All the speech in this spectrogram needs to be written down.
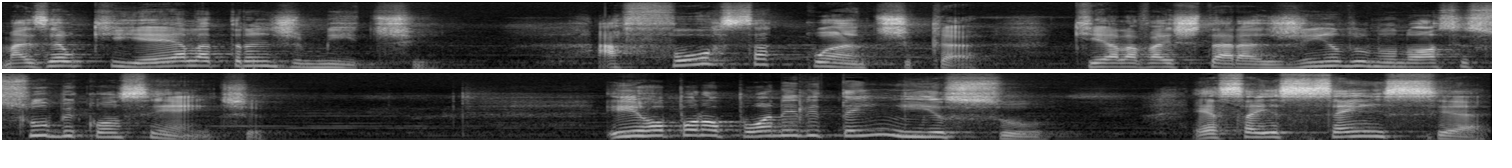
Mas é o que ela transmite, a força quântica que ela vai estar agindo no nosso subconsciente. E Ho'oponopono ele tem isso, essa essência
